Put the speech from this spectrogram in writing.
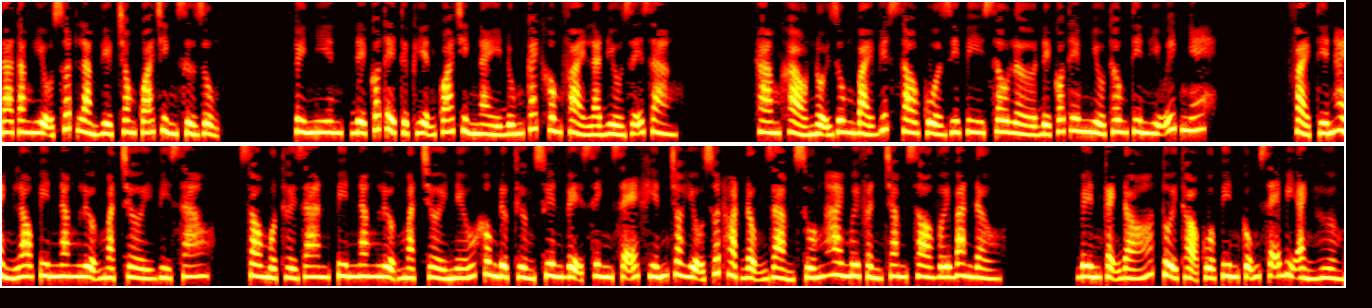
gia tăng hiệu suất làm việc trong quá trình sử dụng. Tuy nhiên, để có thể thực hiện quá trình này đúng cách không phải là điều dễ dàng. Tham khảo nội dung bài viết sau của GP Solar để có thêm nhiều thông tin hữu ích nhé. Phải tiến hành lau pin năng lượng mặt trời vì sao? Sau một thời gian, pin năng lượng mặt trời nếu không được thường xuyên vệ sinh sẽ khiến cho hiệu suất hoạt động giảm xuống 20% so với ban đầu. Bên cạnh đó, tuổi thọ của pin cũng sẽ bị ảnh hưởng.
